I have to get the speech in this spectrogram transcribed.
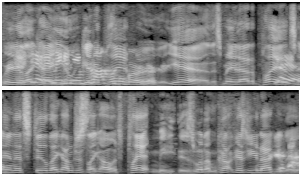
Where you're like, Yeah, hey, you can get a plant burger. Burger. Yeah, that's made out of plants, Yeah. and it's still like I'm just like, oh, it's plant meat is what I'm calling because you're not gonna.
